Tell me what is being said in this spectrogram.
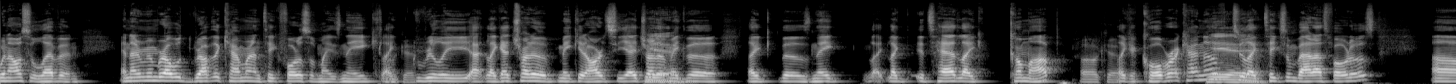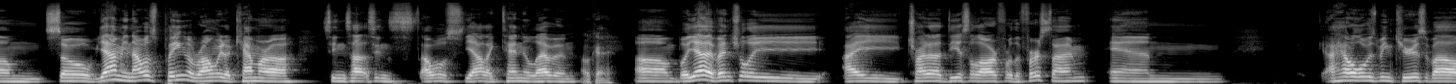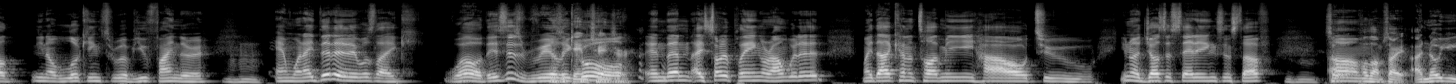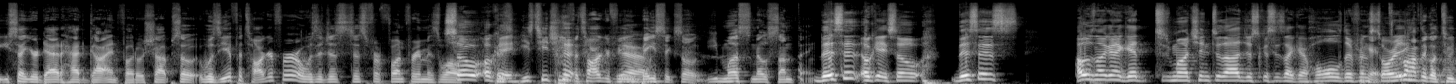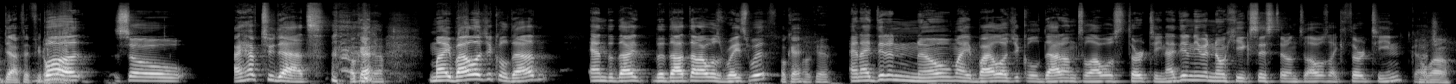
when I was eleven, and I remember I would grab the camera and take photos of my snake, like Okay. really, like I try to make it artsy. I try Yeah. to make the like the snake like like its head like come up Okay. like a cobra kind of Yeah. to like take some badass photos. Um, so yeah, I mean, I was playing around with a camera since I, since I was yeah like 10, 11. okay. Um, but yeah, eventually I tried a DSLR for the first time, and I had always been curious about you know looking through a viewfinder, Mhm. and when I did it, it was like, whoa, this is really cool. changer. And then I started playing around with it. My dad kind of taught me how to you know adjust the settings and stuff. Mhm. So Um, hold on, I'm sorry. I know you, you said your dad had gotten Photoshop. So was he a photographer or was it just just for fun for him as well? So okay. he's teaching you photography Yeah. basic, so he must know something. This is okay. So this is. I was not gonna get too much into that just because it's like a whole different Okay, so story. we don't have to go too depth if you don't. want. but so I have two dads. okay, Yeah. my biological dad and the dad the dad that I was raised with. Okay. Okay. And I didn't know my biological dad until I was 13. I didn't even know he existed until I was like 13. Gotcha. Oh wow.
